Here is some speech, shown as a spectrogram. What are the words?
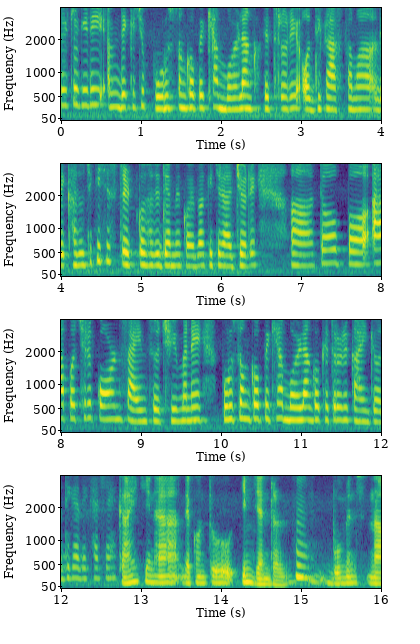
ଡକ୍ଟର ଗିରି ଆମେ ଦେଖିଛୁ ପୁରୁଷଙ୍କ ଅପେକ୍ଷା ମହିଳାଙ୍କ କ୍ଷେତ୍ରରେ ଅଧିକ ଆସ୍ଥାମା ଦେଖାଯାଉଛି କିଛି ଷ୍ଟେଟ୍ କଥା ଯଦି ଆମେ କହିବା କିଛି ରାଜ୍ୟରେ ତ ଆ ପଛରେ କ'ଣ ସାଇନ୍ସ ଅଛି ମାନେ ପୁରୁଷଙ୍କ ଅପେକ୍ଷା ମହିଳାଙ୍କ କ୍ଷେତ୍ରରେ କାହିଁକି ଅଧିକା ଦେଖାଯାଏ କାହିଁକି ନା ଦେଖନ୍ତୁ ଇନ୍ ଜେନେରାଲ ୱୁମେନ୍ସ ନା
